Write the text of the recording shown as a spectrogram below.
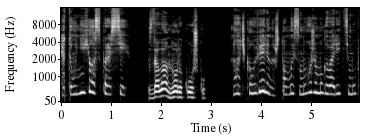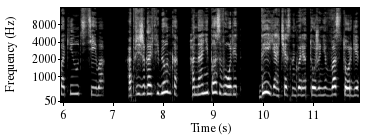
«Это у нее спроси!» — сдала Нора кошку. «Ночка уверена, что мы сможем уговорить тьму покинуть Стива, а прижигать ребенка она не позволит. Да и я, честно говоря, тоже не в восторге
